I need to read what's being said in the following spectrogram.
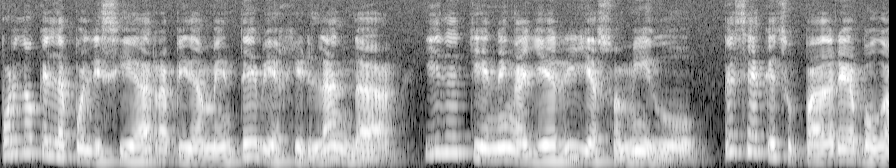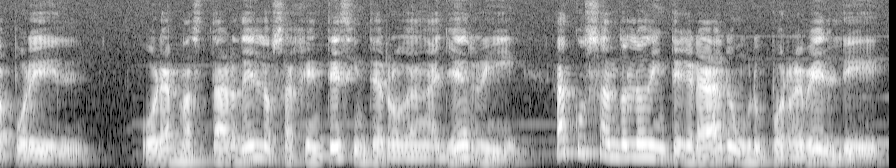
por lo que la policía rápidamente viaja a Irlanda y detienen a Jerry y a su amigo, pese a que su padre aboga por él. Horas más tarde, los agentes interrogan a Jerry, acusándolo de integrar un grupo rebelde.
